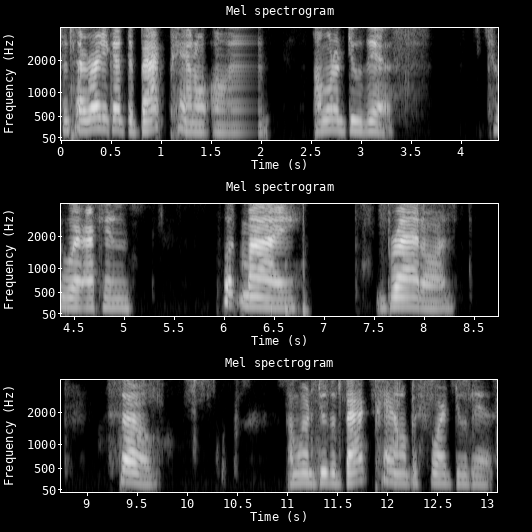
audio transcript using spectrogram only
since I've already got the back panel on, I want to do this to where I can put my brad on. So, I'm going to do the back panel before I do this.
